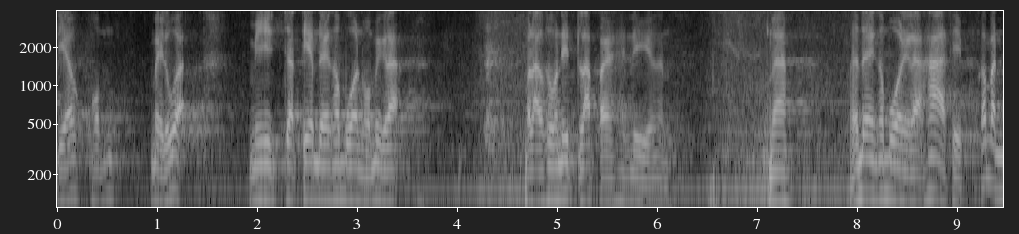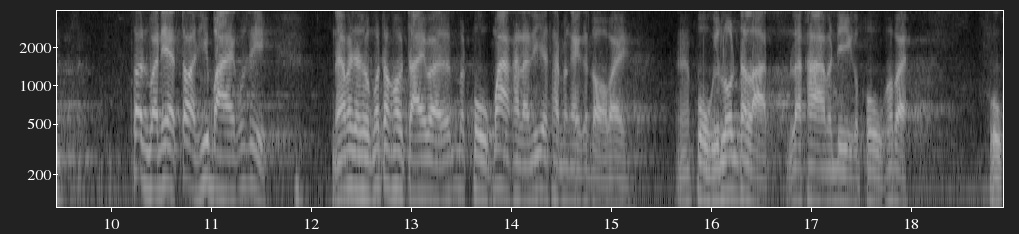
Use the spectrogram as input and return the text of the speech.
เดี๋ยวผมไม่รู้อะ มีจะเตรียมเดินขบวนผมอีกแล้วพลังสุวนิตรับไปให้ดีแล้วกันนะแล้วเดินขบวนอีกแล้วห้าสิบก็มันต้นวันนี้ต้องอธิบายเขาสินะประชาชนก็ต้องเข้าใจว่ามันปลูกมากขนาดนี้จะทำยังไงกันต่อไปนะปลูกอยู่ล้นตลาด ราคามันดีก็ปลูกเข้าไป ปลูก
